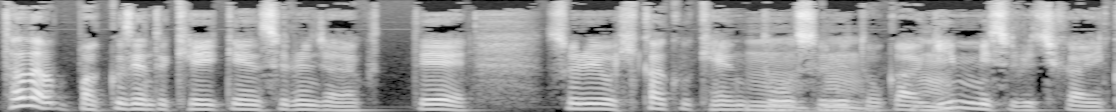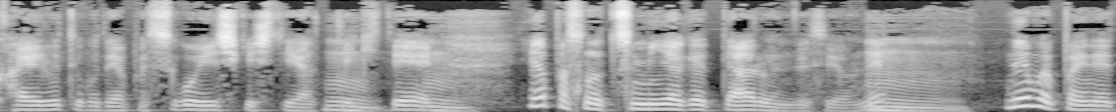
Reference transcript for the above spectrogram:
ただ漠然と経験するんじゃなくて、それを比較検討するとか、うんうんうん吟味する力に変えるってことをやっぱりすごい意識してやってきて、うんやっぱその積み上げってあるんですよね。うん。でもやっぱりね、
